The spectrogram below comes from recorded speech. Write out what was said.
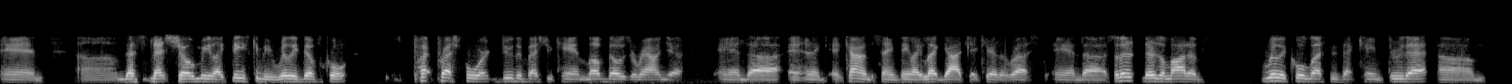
and um, that's that showed me like things can be really difficult. P- press forward, do the best you can, love those around you, and uh, and and kind of the same thing. Like let God take care of the rest. And uh, so there's there's a lot of really cool lessons that came through that. Um,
